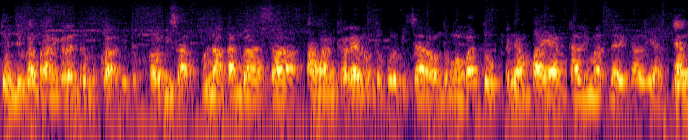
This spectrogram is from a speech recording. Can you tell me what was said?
Tunjukkan tangan kalian terbuka gitu. Kalau bisa gunakan bahasa tangan kalian untuk berbicara untuk membantu penyampaian kalimat dari kalian. Yang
